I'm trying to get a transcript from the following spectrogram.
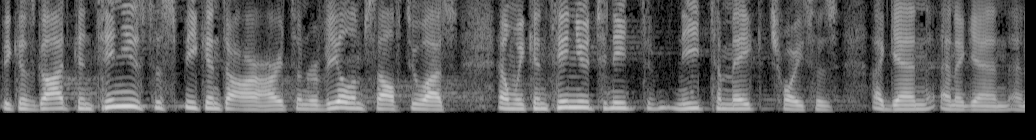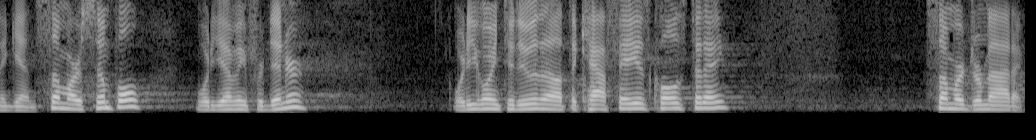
Because God continues to speak into our hearts and reveal himself to us. And we continue to need to, need to make choices again and again and again. Some are simple. What are you having for dinner? What are you going to do now that the cafe is closed today? Some are dramatic.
